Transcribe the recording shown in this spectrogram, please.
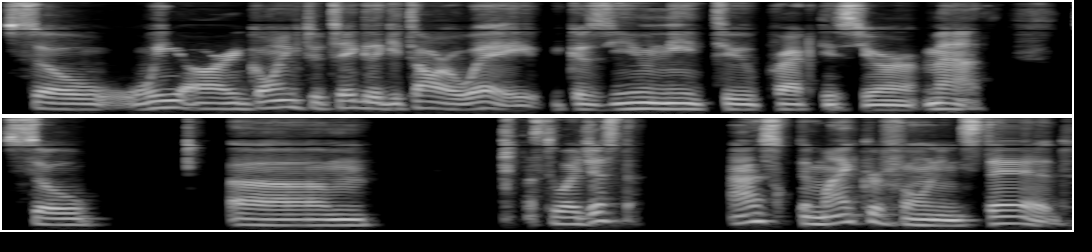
So we are going to take the guitar away because you need to practice your math. So, um, so I just asked the microphone instead,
